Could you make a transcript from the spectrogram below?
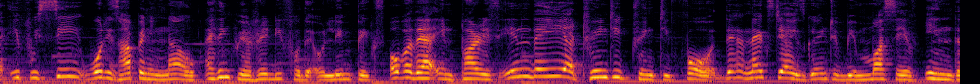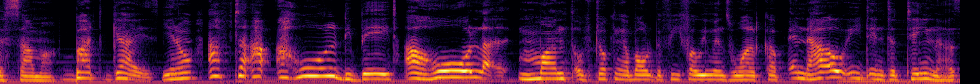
if we see what is happening now, I think we are ready for the Olympics over there in Paris in the year 2024. The next year is going to be massive in the summer. But guys, you know, after a, a whole debate, a whole uh, month of talking about the FIFA Women's World Cup and how it entertained us,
